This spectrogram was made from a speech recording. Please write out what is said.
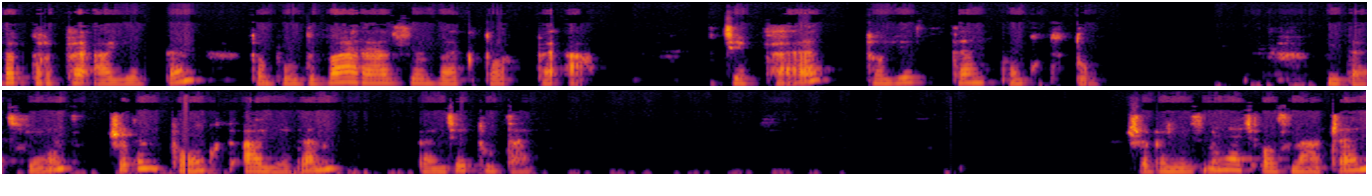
wektor PA1 to był dwa razy wektor PA, gdzie P to jest ten punkt tu. Widać więc, że ten punkt A1 będzie tutaj. Żeby nie zmieniać oznaczeń,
